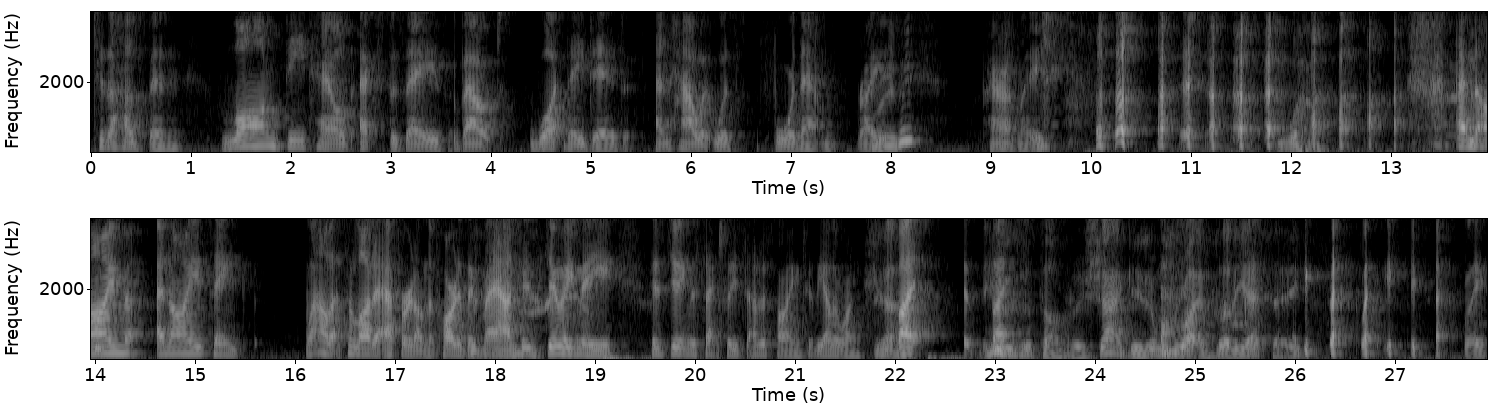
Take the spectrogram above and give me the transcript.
to the husband long detailed exposés about what they did and how it was for them right Really? apparently Well, and i'm and i think wow that's a lot of effort on the part of the man who's doing the who's doing the sexually satisfying to the other one Yeah. but he but was just after a shag. He didn't want to write a bloody essay. exactly exactly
